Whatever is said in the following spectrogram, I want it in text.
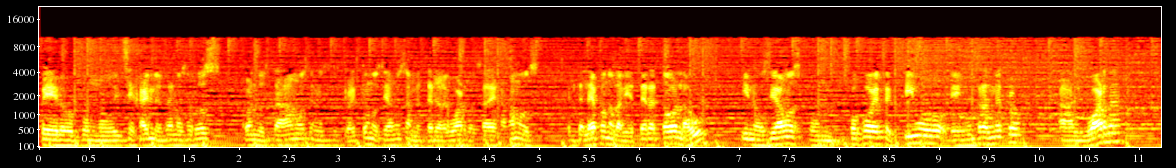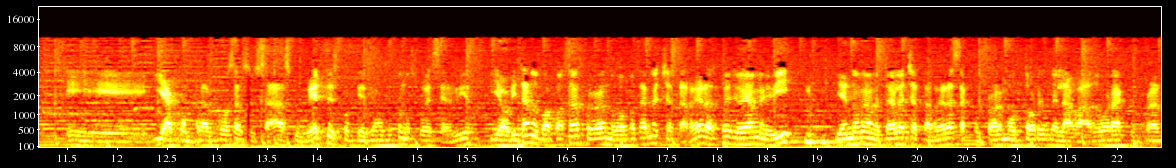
Pero como dice Jaime, o sea, nosotros cuando estábamos en nuestro proyecto nos íbamos a meter al guarda, o sea, dejábamos el teléfono, la billetera, todo la U y nos íbamos con poco efectivo en un transmetro al guarda eh, y a comprar cosas usadas, juguetes, porque digamos esto nos puede servir. Y ahorita nos va a pasar, pero ahora nos va a pasar en las chatarreras. Pues yo ya me vi yéndome a meter a las chatarreras a comprar motores de lavadora, a comprar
